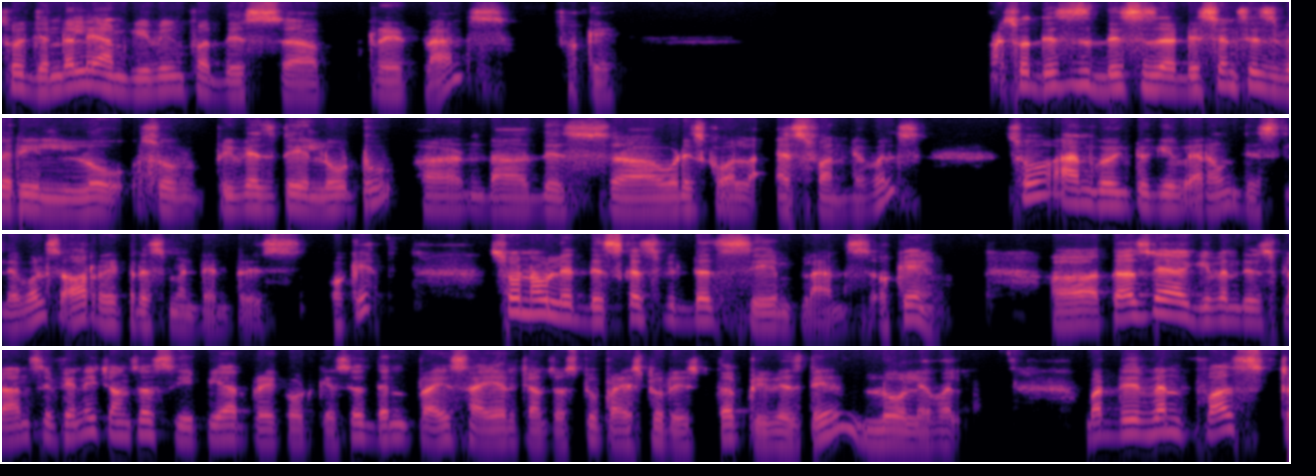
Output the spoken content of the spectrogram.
So generally, I'm giving for this uh, trade plans okay so this is this is a distance is very low so previous day low to and uh, this uh, what is called s1 levels so i'm going to give around these levels or retracement entries okay so now let's discuss with the same plans okay uh, thursday i given these plans. If any chances cpr breakout cases then price higher chances to price to reach the previous day low level. But the, when first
